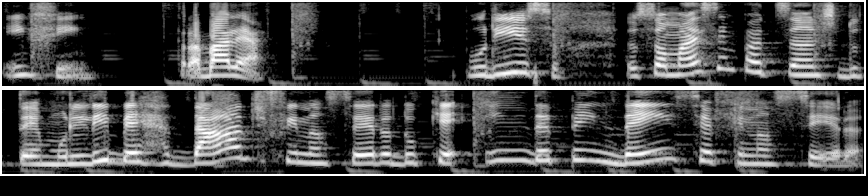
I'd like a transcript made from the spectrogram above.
enfim, trabalhar. Por isso, eu sou mais simpatizante do termo liberdade financeira do que independência financeira.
